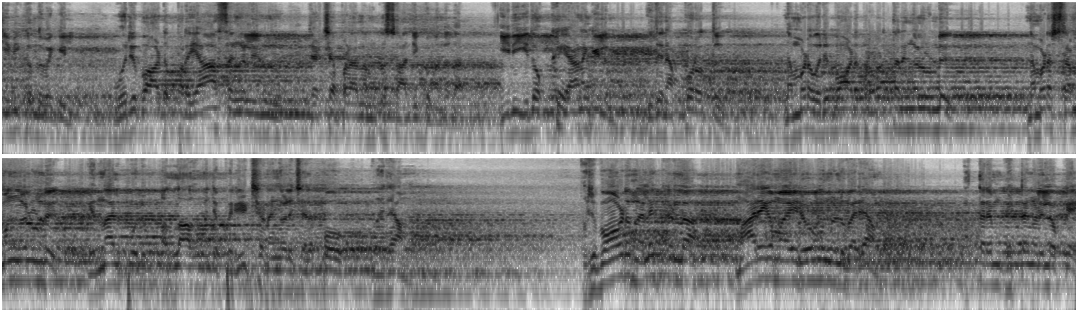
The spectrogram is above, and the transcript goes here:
ജീവിക്കുന്നുവെങ്കിൽ ഒരുപാട് പ്രയാസങ്ങളിൽ നിന്നും രക്ഷപ്പെടാൻ നമുക്ക് സാധിക്കുമെന്നതാണ്. ഇനി ഇതൊക്കെയാണെങ്കിലും ഇതിനപ്പുറത്ത് നമ്മുടെ ഒരുപാട് പ്രവർത്തനങ്ങളുണ്ട് നമ്മുടെ ശ്രമങ്ങളുണ്ട്. എന്നാൽ പോലും അള്ളാഹുവിന്റെ പരീക്ഷണങ്ങൾ ചിലപ്പോൾ വരാം. ഒരുപാട് നിലക്കുള്ള മാരകമായ രോഗങ്ങൾ വരാം. അത്തരം ഘട്ടങ്ങളിലൊക്കെ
